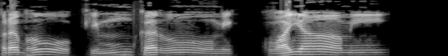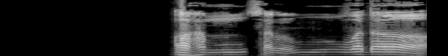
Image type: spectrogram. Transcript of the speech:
प्रभो किम् करोमि क्वयामि। अहम् सर्वदा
